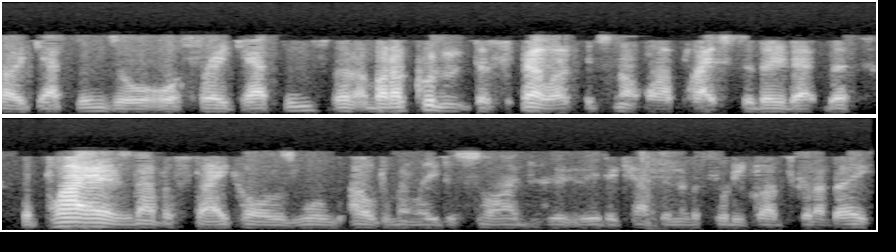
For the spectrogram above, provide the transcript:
co-captains or, or three captains, but, but I couldn't dispel it. It's not my place to do that. The, the players and other stakeholders will ultimately decide who, who the captain of the footy club's going to be.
